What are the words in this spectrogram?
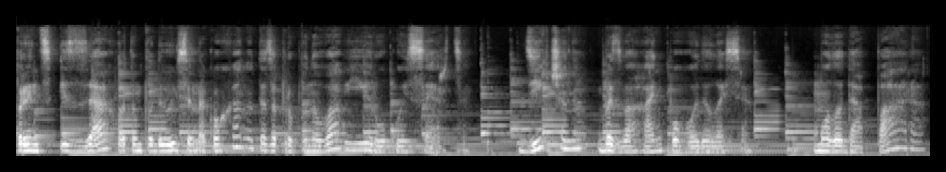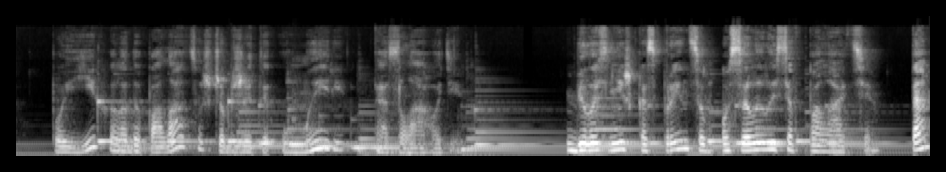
Принц із захватом подивився на кохану та запропонував їй руку і серце. Дівчина без вагань погодилася. Молода пара поїхала до палацу, щоб жити у мирі та злагоді. Білосніжка з принцем оселилися в палаці. Там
